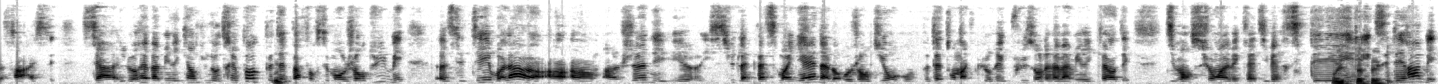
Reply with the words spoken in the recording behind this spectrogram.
enfin c'est le rêve américain d'une autre époque peut-être pas forcément aujourd'hui mais euh, c'était voilà un, un, jeune et, euh, issu de la classe moyenne. Alors aujourd'hui on, peut-être on inclurait plus dans le rêve américain des dimensions avec la diversité etc mais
